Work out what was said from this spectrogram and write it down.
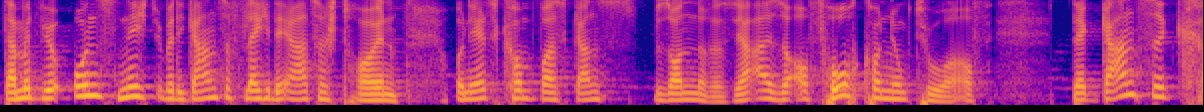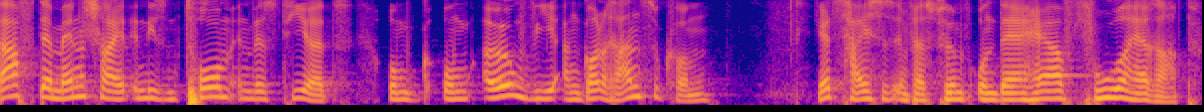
damit wir uns nicht über die ganze Fläche der Erde zerstreuen. Und jetzt kommt was ganz Besonderes. Ja, also auf Hochkonjunktur, auf der ganze Kraft der Menschheit in diesen Turm investiert um, um irgendwie an Gott ranzukommen. Jetzt heißt es im Vers 5, und der Herr fuhr herab.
